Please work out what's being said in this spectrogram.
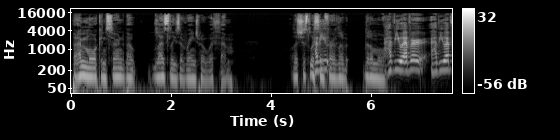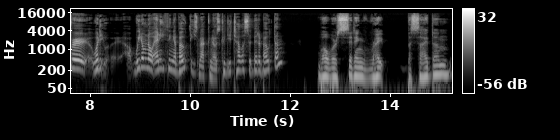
But I'm more concerned about Leslie's arrangement with them. Let's just listen you- for a little bit, little more. Have you ever? Have you ever? What do you? We don't know anything about these mechanus. Could you tell us a bit about them? Well, we're sitting right beside them.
